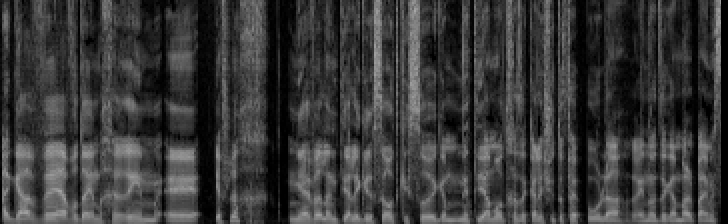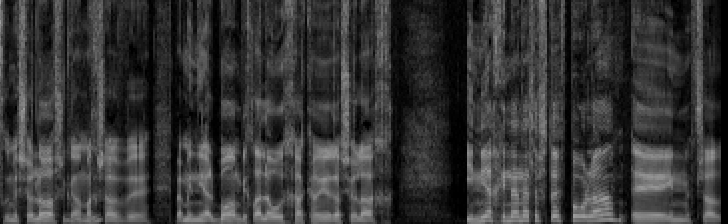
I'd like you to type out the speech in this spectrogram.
אגב עבודה עם אחרים, יש לך מעבר לנטייה לגרסאות כיסוי גם נטייה מאוד חזקה לשיתופי פעולה, ראינו את זה גם ב-2023, גם Mhm. עכשיו אה, במיני אלבום, בכלל לאורך הקריירה שלך. עם מי הכי נהנית לשתף פעולה? אה, אם אפשר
